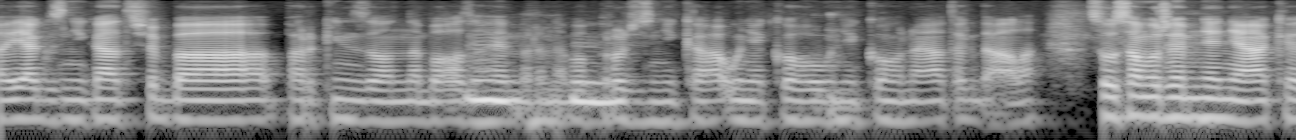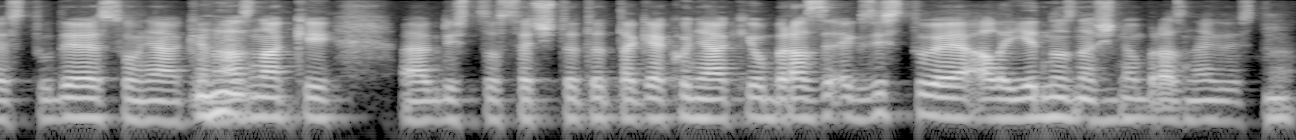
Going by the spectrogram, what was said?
jak vzniká třeba Parkinson nebo Alzheimer, mm. nebo hmm. proč vzniká u někoho, u někoho ne a tak dále. Jsou samozřejmě nějaké studie, jsou nějaké mm. náznaky, když to sečtete, tak jako nějaký obraz existuje, ale jednoznačný obraz neexistuje. Mm.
